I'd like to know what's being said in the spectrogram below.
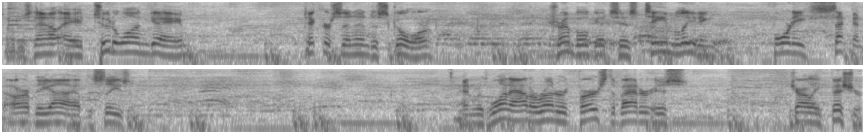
So it is now a two to one game. Dickerson in to score. Trimble gets his team leading 42nd RBI of the season. And with one out, a runner at first, the batter is Charlie Fisher,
